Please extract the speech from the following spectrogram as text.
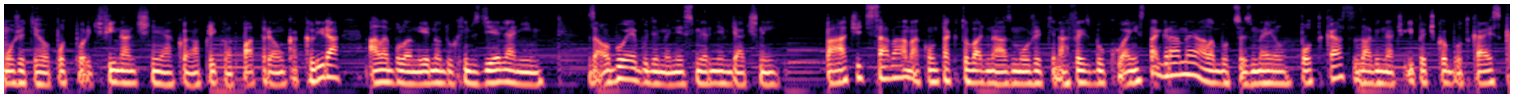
môžete ho podporiť finančne ako napríklad Patreonka Klira alebo len jednoduchým zdieľaním. Za oboje budeme nesmierne vďační. Páčiť sa vám a kontaktovať nás môžete na Facebooku a Instagrame alebo cez mail podcast.ipečko.sk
